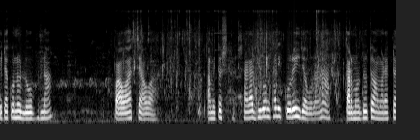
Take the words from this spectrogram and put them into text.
এটা কোনো লোভ না, পাওয়া, চাওয়া। আমি তো সারা জীবন খালি করেই যাব না না? তার মধ্যেও তো আমার একটা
